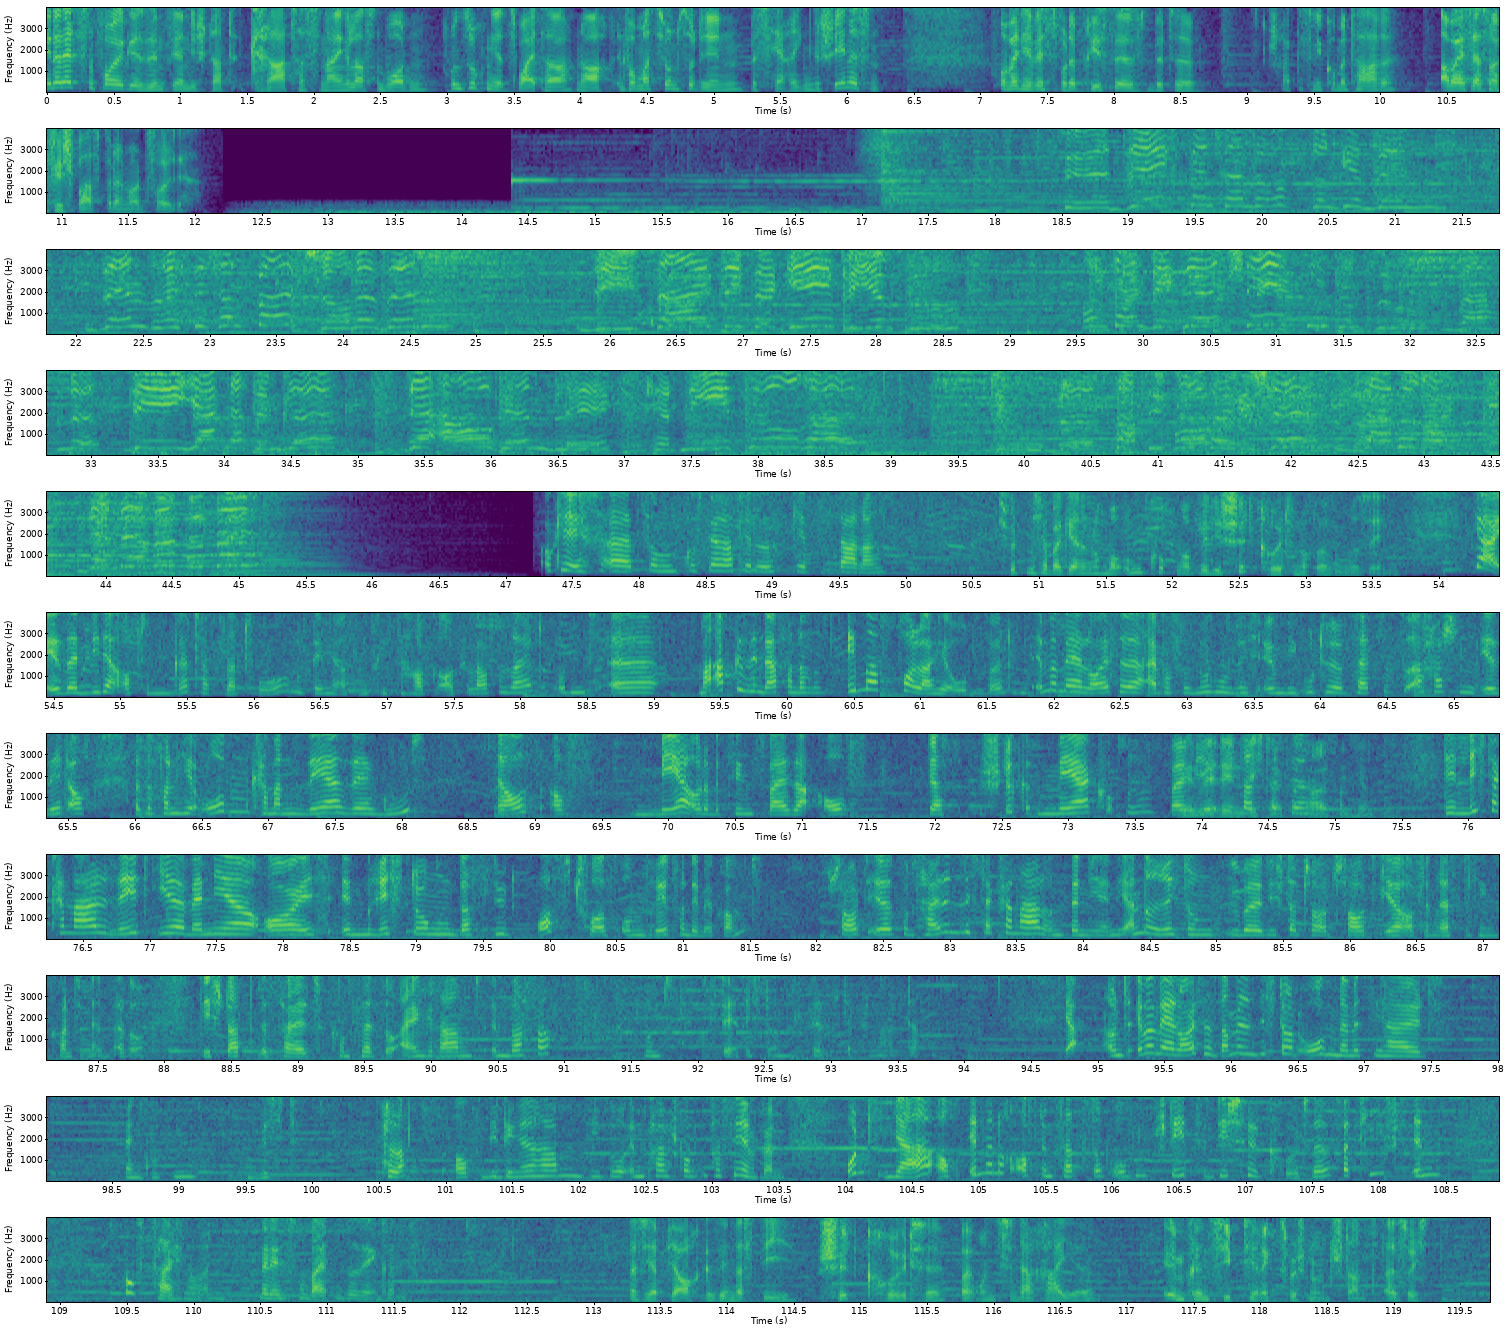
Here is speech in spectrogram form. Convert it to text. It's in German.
In der letzten Folge sind wir in die Stadt Kratas hineingelassen worden und suchen jetzt weiter nach Informationen zu den bisherigen Geschehnissen. Und wenn ihr wisst, wo der Priester ist, bitte schreibt es in die Kommentare. Aber jetzt erstmal viel Spaß bei der neuen Folge. Für dich sind Verlust und Gewinn, sind richtig und falsch ohne Sinn. Die Zeit, sie vergeht wie im Flug und dein Weg, der entsteht Zug um Zug. Was nützt die Jagd nach dem Glück? Der Augenblick kehrt nie zurück. Du wirst auf die Probe gestellt, sei bereit, wenn der Würfel fällt. Okay, äh, zum Prospera Viertel geht's da lang. Ich würde mich aber gerne noch mal umgucken, ob wir die Schildkröte noch irgendwo sehen. Ja, ihr seid wieder auf dem Götterplateau, nachdem ihr aus dem Priesterhaus rausgelaufen seid. Und äh, mal abgesehen davon, dass es immer voller hier oben wird und immer mehr Leute einfach versuchen, sich irgendwie gute Plätze zu erhaschen. Ihr seht auch, also von hier oben kann man sehr, sehr gut raus aufs Meer oder beziehungsweise auf das Stück Meer gucken. Weil Sehen die wir den Stadt Lichterkanal von hier? Den Lichterkanal seht ihr, wenn ihr euch in Richtung des Südosttors umdreht, von dem ihr kommt. Schaut ihr zum Teil in den Lichterkanal und wenn ihr in die andere Richtung über die Stadt schaut, schaut ihr auf den restlichen Kontinent. Also die Stadt ist halt komplett so eingerahmt im Wasser und auf der Richtung geht der Lichterkanal wieder raus. Ja, und immer mehr Leute sammeln sich dort oben, damit sie halt einen guten Sichtplatz auf die Dinge haben, die so in ein paar Stunden passieren können. Und ja, auch immer noch auf dem Platz dort oben steht die Schildkröte, vertieft in Aufzeichnungen, wenn ihr es von Weitem so sehen könnt. Also ihr habt ja auch gesehen, dass die Schildkröte bei uns in der Reihe im Prinzip direkt zwischen uns stand. Also ich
